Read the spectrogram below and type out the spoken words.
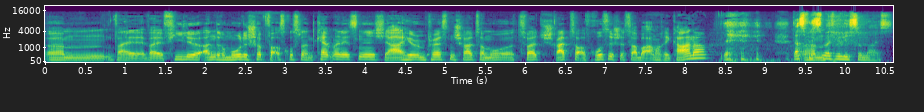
Ähm, weil, weil viele andere Modeschöpfer aus Russland kennt man jetzt nicht. Ja, Hiram Preston schreibt zwar, schreibt zwar auf Russisch, ist aber Amerikaner. das finde ich ähm, zum Beispiel nicht so nice.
